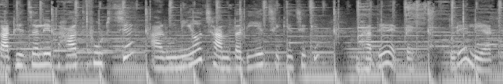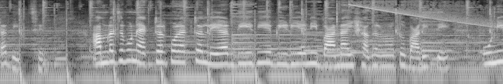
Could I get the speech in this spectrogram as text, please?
কাঠের জালে ভাত ফুটছে আর উনিও ছানটা দিয়ে ছেঁকে ছেঁকে ভাতের একটা করে লেয়ারটা দিচ্ছেন। আমরা যেমন একটার পর একটা লেয়ার দিয়ে দিয়ে বিরিয়ানি বানাই সাধারণত বাড়িতে, উনি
